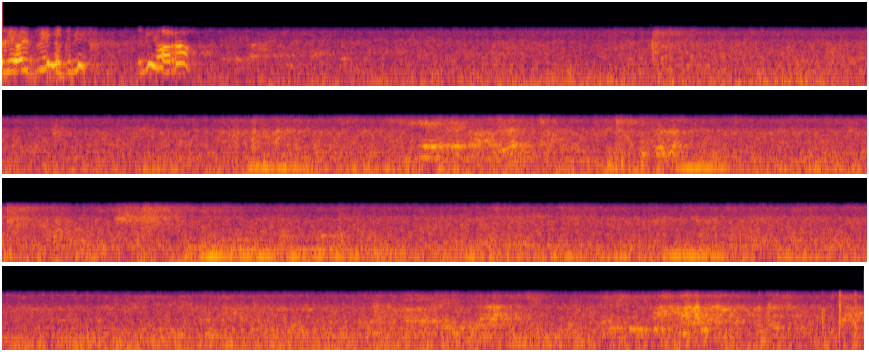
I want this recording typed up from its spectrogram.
Ali, ay, pre, lagi ni. Ini hara. Gracias.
